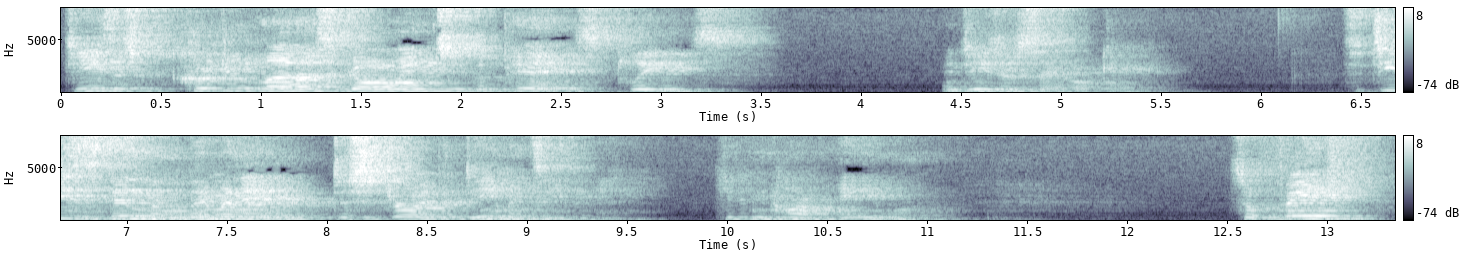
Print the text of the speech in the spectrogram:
Jesus, could you let us go into the pigs, please? And Jesus would say, Okay. So Jesus didn't eliminate or destroy the demons, even. He didn't harm anyone. So faith,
